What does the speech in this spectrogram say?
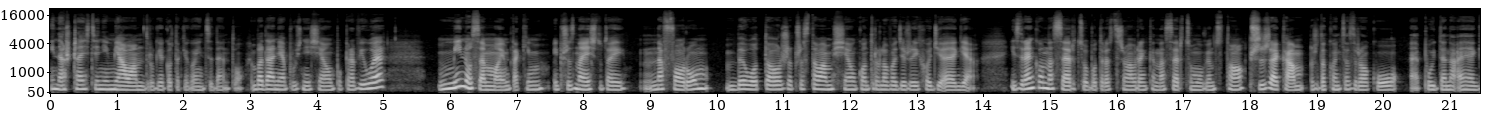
i na szczęście nie miałam drugiego takiego incydentu. Badania później się poprawiły. Minusem moim takim, i przyznaję się tutaj na forum, było to, że przestałam się kontrolować, jeżeli chodzi o EEG. I z ręką na sercu, bo teraz trzymam rękę na sercu mówiąc to, przyrzekam, że do końca z roku e, pójdę na EEG,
